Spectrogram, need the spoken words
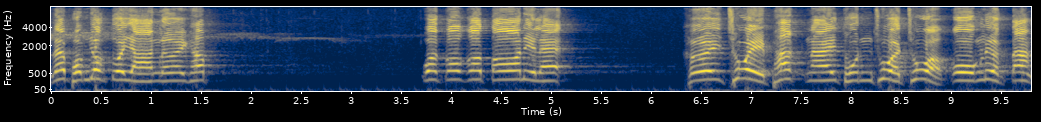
และผมยกตัวอย่างเลยครับ ว่ากกตนี่แหละ เคยช่วยพักนายทุนชั่วชั่วโกงเลือกตั้ง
